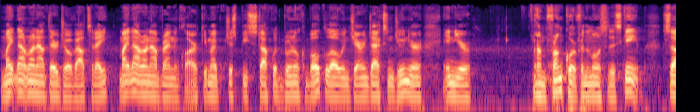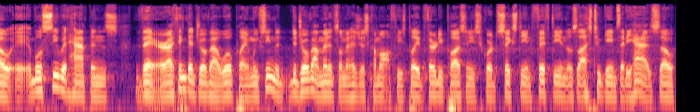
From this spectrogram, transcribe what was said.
might not run out their Joe Val today, might not run out Brandon Clarke. You might just be stuck with Bruno Caboclo and Jaren Jackson Jr. in your um, front court for the most of this game. So it, we'll see what happens there. I think that Joval will play, and we've seen the, the Joval minutes limit has just come off. He's played 30 plus, and he scored 60 and 50 in those last two games that he has. So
